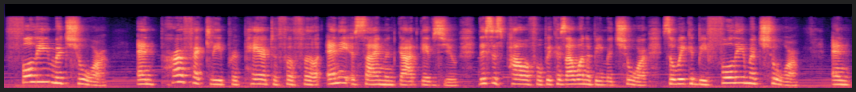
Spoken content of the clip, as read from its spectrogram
fully mature and perfectly prepared to fulfill any assignment God gives you. This is powerful because I want to be mature. So we could be fully mature and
